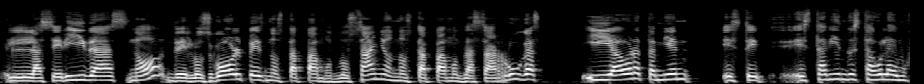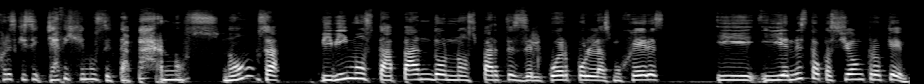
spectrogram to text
las heridas, ¿no? De los golpes, nos tapamos los años, nos tapamos las arrugas. Y ahora también, este, está viendo esta ola de mujeres que dice, ya dejemos de taparnos, ¿no? O sea, vivimos tapándonos partes del cuerpo las mujeres y, y, en esta ocasión creo que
